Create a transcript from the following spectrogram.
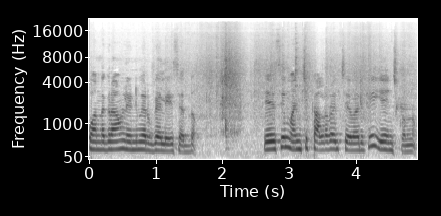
వంద గ్రాములు ఎండుమిరపకాయలు వేసేద్దాం. వేసి మంచి కలర్ వచ్చే వరకు వేయించుకుందాం.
